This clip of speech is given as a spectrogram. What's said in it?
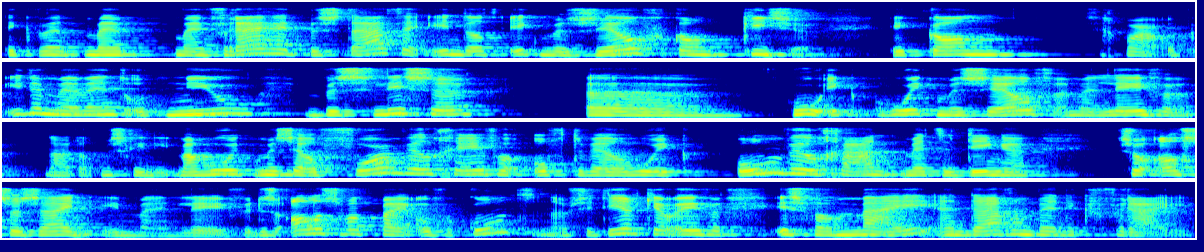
ik ben, mijn, mijn vrijheid bestaat erin dat ik mezelf kan kiezen. Ik kan zeg maar, op ieder moment opnieuw beslissen ehm, hoe, ik, hoe ik mezelf en mijn leven, nou dat misschien niet, maar hoe ik mezelf vorm wil geven, oftewel hoe ik om wil gaan met de dingen zoals ze zijn in mijn leven. Dus alles wat mij overkomt, nou citeer ik jou even, is van mij en daarom ben ik vrij.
